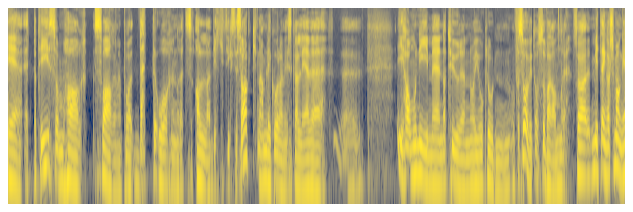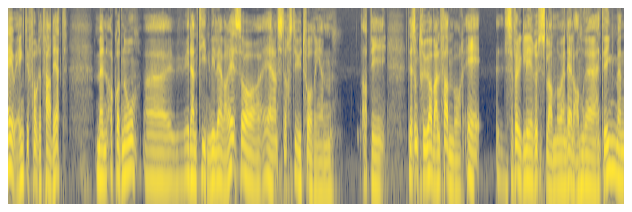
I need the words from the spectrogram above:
er et parti som har svarene på dette århundrets aller viktigste sak, nemlig hvordan vi skal leve eh, i harmoni med naturen og jordkloden, og for så vidt også hverandre. Så mitt engasjement er jo egentlig for rettferdighet. Men akkurat nå, eh, i den tiden vi lever i, så er den største utfordringen at vi Det som truer velferden vår, er selvfølgelig Russland og en del andre ting, men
